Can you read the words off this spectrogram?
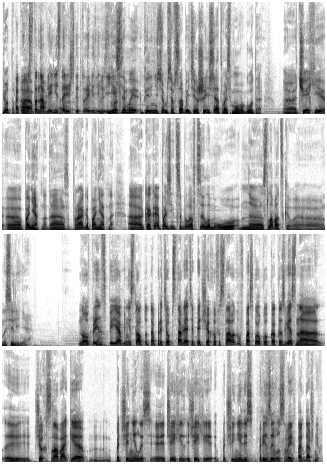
Петр, Такое а восстановление исторической справедливости. если мы перенесемся в события 68 года, э, Чехии, э, понятно, да, Прага, понятно. А какая позиция была в целом у э, словацкого населения? Ну, в принципе, я бы не стал тут противопоставлять опять чехов и словаков, поскольку, как известно, Чехословакия подчинилась Чехии, и чехи подчинились призыву своих тогдашних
